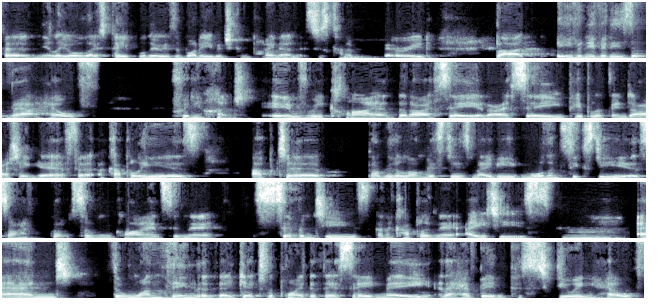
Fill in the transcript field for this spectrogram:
for nearly all those people, there is a body image component. It's just kind of buried. But even if it is about health, pretty much every client that I see, and I see people have been dieting yeah, for a couple of years, up to probably the longest is maybe more than 60 years. So I've got some clients in their 70s and a couple in their 80s. Mm. And the one thing that they get to the point that they're seeing me, they have been pursuing health.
